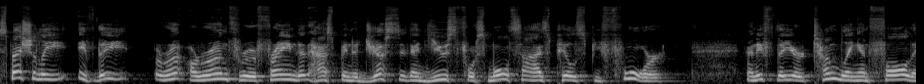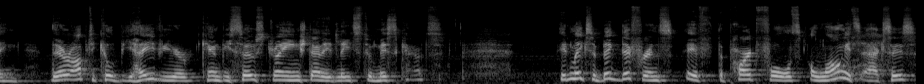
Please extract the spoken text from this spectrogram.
especially if they are run through a frame that has been adjusted and used for small size pills before, and if they are tumbling and falling, their optical behavior can be so strange that it leads to miscounts. It makes a big difference if the part falls along its axis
